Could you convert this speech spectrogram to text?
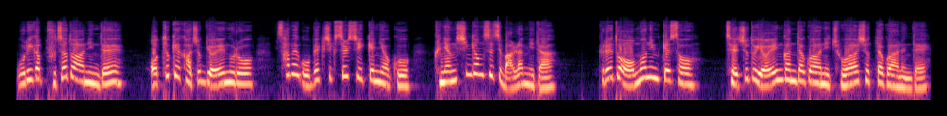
우리가 부자도 아닌데 어떻게 가족 여행으로 400, 500씩 쓸 수 있겠냐고 그냥 신경 쓰지 말랍니다. 그래도 어머님께서 제주도 여행 간다고 하니 좋아하셨다고 하는데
